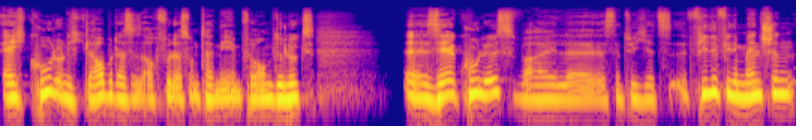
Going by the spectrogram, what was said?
echt cool. Und ich glaube, dass es auch für das Unternehmen, für Home Deluxe, äh, sehr cool ist, weil äh, es natürlich jetzt viele, viele Menschen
